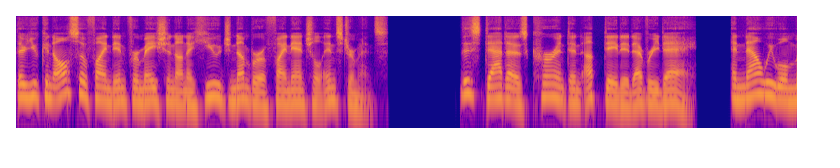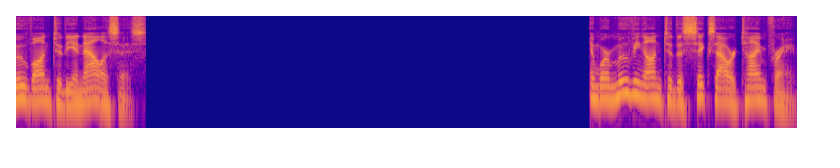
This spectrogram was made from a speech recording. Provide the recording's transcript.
There you can also find information on a huge number of financial instruments. This data is current and updated every day. And now we will move on to the analysis. And we're moving on to the 6-hour time frame.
